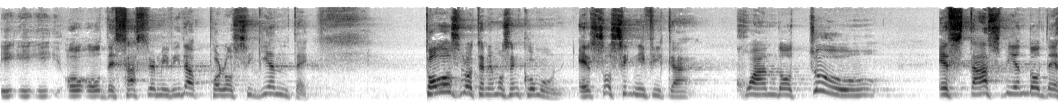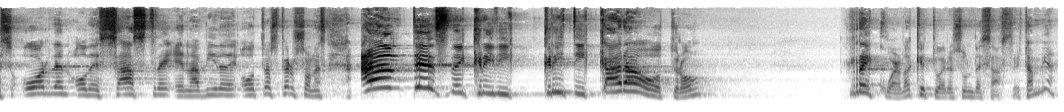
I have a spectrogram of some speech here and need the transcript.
y, o desastre en mi vida? Por lo siguiente, todos lo tenemos en común. Eso significa cuando tú estás viendo desorden o desastre en la vida de otras personas, antes de criticar a otro, recuerda que tú eres un desastre también.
